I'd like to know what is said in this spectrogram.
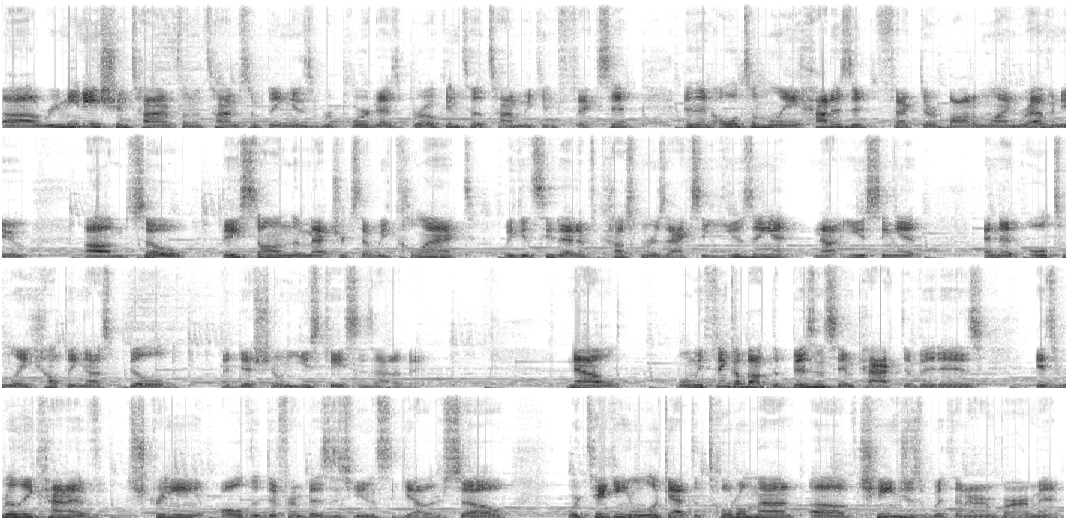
uh, remediation time from the time something is reported as broken to the time we can fix it, and then ultimately, how does it affect our bottom line revenue? Um, so, based on the metrics that we collect, we can see that if customers actually using it, not using it, and then ultimately helping us build additional use cases out of it. Now, when we think about the business impact of it is, it's really kind of stringing all the different business units together. So we're taking a look at the total amount of changes within our environment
